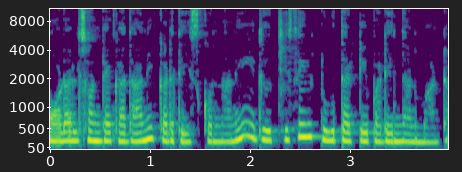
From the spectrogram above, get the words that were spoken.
మోడల్స్ ఉంటాయి కదా అని ఇక్కడ తీసుకున్నాను. ఇది వచ్చేసి టూ థర్టీ పడింది అనమాట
